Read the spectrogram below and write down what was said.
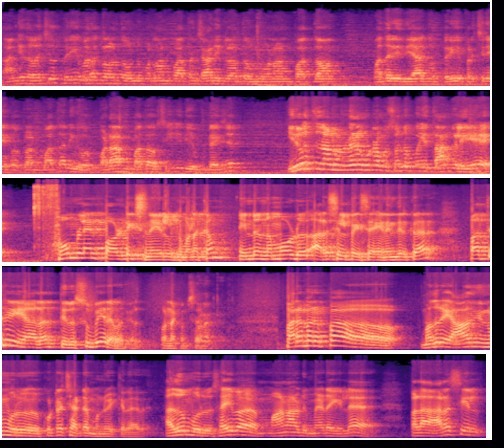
நாங்கள் இதை வச்சு ஒரு பெரிய மத கலவரத்தை ஒன்று பண்ணலாம்னு பார்த்தோம் சாதி கலவரத்தை ஒன்று பண்ணலாம்னு பார்த்தோம். மத ரீதியாக ஒரு பெரிய பிரச்சனையை கொடுக்கலாம்னு பார்த்தா நீங்கள் ஒரு படான்னு பார்த்தா ஒரு சிசிடிவி ஃபுட்டேஜ் இருபத்தி நாலு மணி நேரம் கூட நம்ம சொன்ன போய் தாங்கலையே. ஹோம்லேண்ட் பாலிடிக்ஸ் நேயர்களுக்கு வணக்கம். இன்று நம்மோடு அரசியல் பேச இணைந்திருக்கிறார் பத்திரிகையாளர் திரு சுபேர் அவர்கள். வணக்கம் சார். வணக்கம். பரபரப்பாக மதுரை ஆதீனம் ஒரு குற்றச்சாட்டை முன்வைக்கிறார். அதுவும் ஒரு சைவ மாநாடு மேடையில் பல அரசியல்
